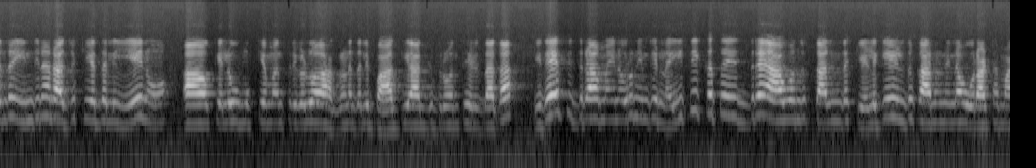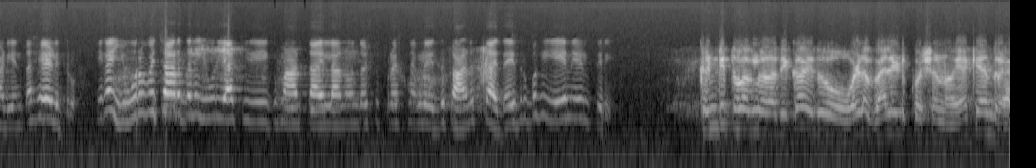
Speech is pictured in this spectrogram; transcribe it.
ಅಂದ್ರೆ ಇಂದಿನ ರಾಜಕೀಯದಲ್ಲಿ ಏನು ಕೆಲವು ಮುಖ್ಯಮಂತ್ರಿಗಳು ಹಗರಣದಲ್ಲಿ ಭಾಗಿಯಾಗಿದ್ರು ಅಂತ ಹೇಳಿದಾಗ ಇದೇ ಸಿದ್ದರಾಮಯ್ಯನವರು ನಿಮ್ಗೆ ನೈತಿಕತೆ ಇದ್ರೆ ಆ ಒಂದು ಸ್ಥಾನದಿಂದ ಕೆಳಗೆ ಇಳಿದು ಕಾನೂನಿನ ಹೋರಾಟ ಮಾಡಿ ಅಂತ ಹೇಳಿದ್ರು. ಈಗ ಇವ್ರ ವಿಚಾರದಲ್ಲಿ ಇವ್ರು ಯಾಕೆ ಈಗ ಮಾಡ್ತಾ ಇಲ್ಲ ಅನ್ನೋ ಒಂದಷ್ಟು ಪ್ರಶ್ನೆಗಳು ಎದ್ದು ಕಾಣಿಸ್ತಾ ಇದೆ. ಇದ್ರ ಬಗ್ಗೆ ಏನ್ ಹೇಳ್ತೀರಿ? ಖಂಡಿತವಾಗ್ಲೂ ರಾಧಿಕಾ ಇದು ಒಳ್ಳೆ ವ್ಯಾಲಿಡ್ ಕ್ವಶನ್ ಯಾಕೆ ಅಂದ್ರೆ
